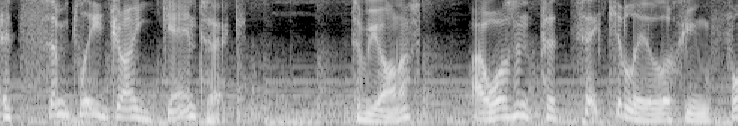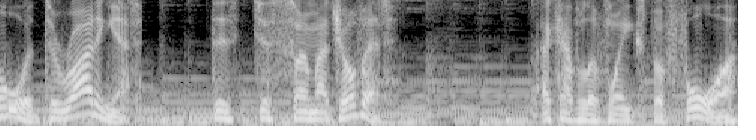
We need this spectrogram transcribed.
It's simply gigantic. To be honest, I wasn't particularly looking forward to riding it. There's just so much of it. A couple of weeks before,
